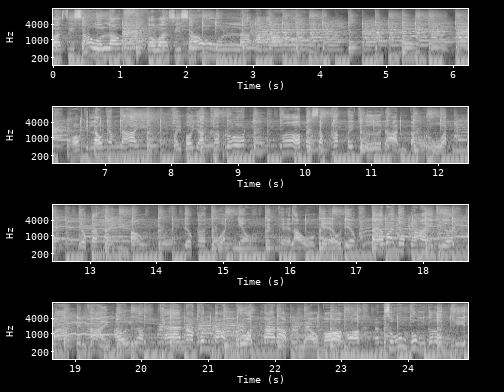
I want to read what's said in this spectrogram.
ว่าสิเศร้าเราก็ว่าสิเศร้าลา เหล้ายำได้คอยบ่อยากขับรถพ่อไปสักพักไปเจอด่านตำรวจ เดี๋ยวก็ให้เป่า เดี๋ยวก็ตรวจเหนียวเป็นแค่เหล้าแก้วเดียว แต่ว่ายกลายเถื่อมาเป็นหายเอาเรือแทนนะคุณตำรวจระดับแมวกอฮอนั้นสูงพุ่งเกินขีด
